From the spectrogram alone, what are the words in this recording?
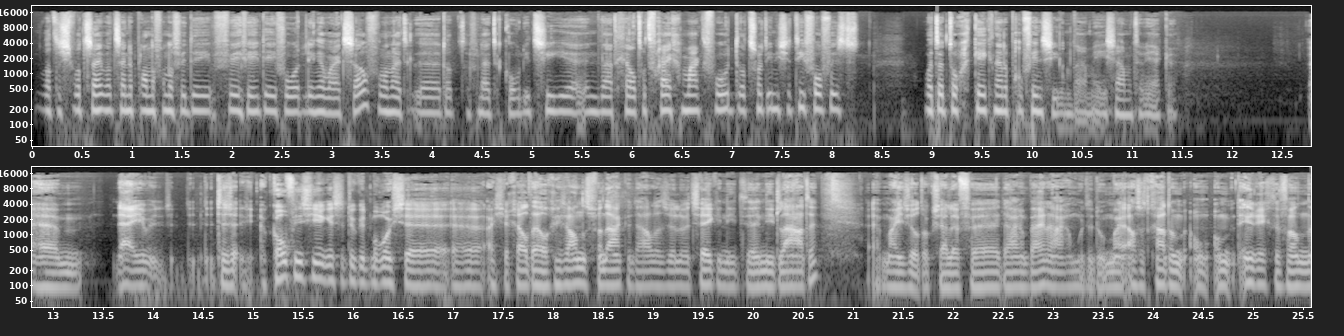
wat, is, wat, zijn, wat zijn de plannen van de VVD, VVD voor Lingenwaard zelf? Vanuit, dat vanuit de coalitie inderdaad geld wordt vrijgemaakt voor dat soort initiatieven? Of is wordt er toch gekeken naar de provincie om daarmee samen te werken? Um, Nee, het is, cofinanciering is natuurlijk het mooiste. Uh, als je geld ergens anders vandaan kunt halen, zullen we het zeker niet, uh, niet laten. Uh, maar je zult ook zelf daar een bijdrage moeten doen. Maar als het gaat om, om, om het inrichten van,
